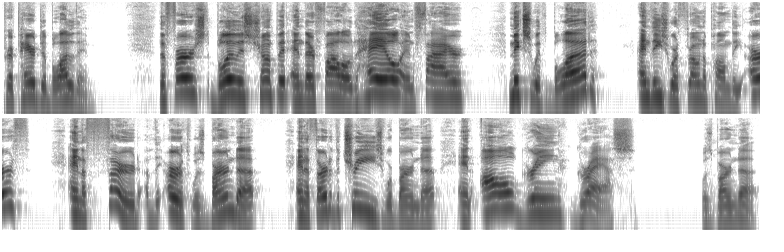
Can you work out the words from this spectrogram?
prepared to blow them. The first blew his trumpet, and there followed hail and fire mixed with blood, and these were thrown upon the earth, and a third of the earth was burned up, and a third of the trees were burned up, and all green grass was burned up.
